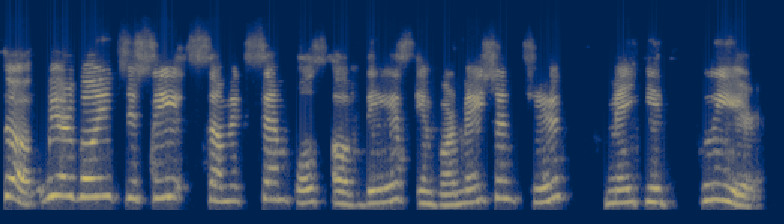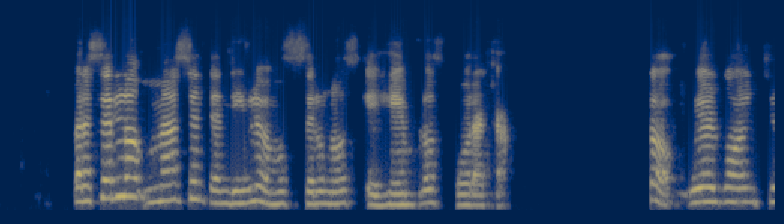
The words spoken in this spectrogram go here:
So we are going to see some examples of this information to make it clear. Para hacerlo más entendible, vamos a hacer unos ejemplos por acá. So we are going to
